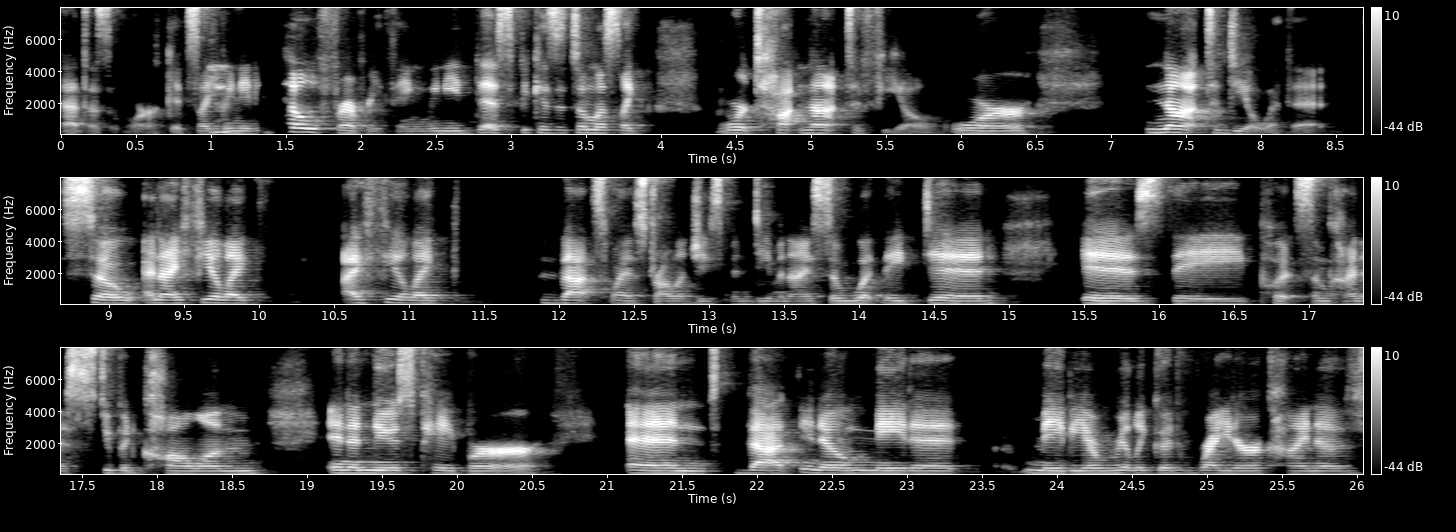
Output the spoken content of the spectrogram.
that doesn't work. It's like we mm-hmm. need a pill for everything. We need this because it's almost like we're taught not to feel or not to deal with it. So and i feel like i feel like that's why astrology's been demonized. So what they did is they put some kind of stupid column in a newspaper and that you know made it maybe a really good writer kind of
